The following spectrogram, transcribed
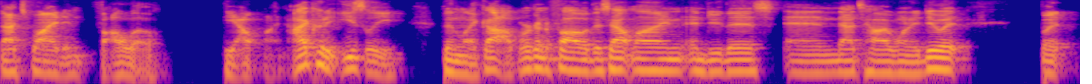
That's why I didn't follow the outline. I could have easily been like, ah, we're going to follow this outline and do this. And that's how I want to do it. But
